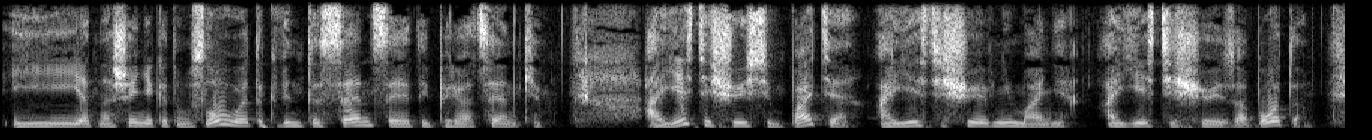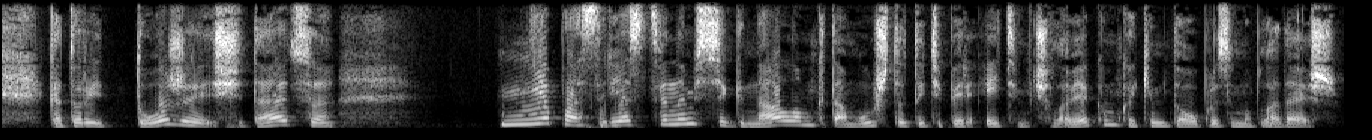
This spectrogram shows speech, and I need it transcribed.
и отношение к этому слову — это квинтэссенция этой переоценки. А есть еще и симпатия, а есть еще и внимание, а есть еще и забота, которые тоже считаются непосредственным сигналом к тому, что ты теперь этим человеком каким-то образом обладаешь.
